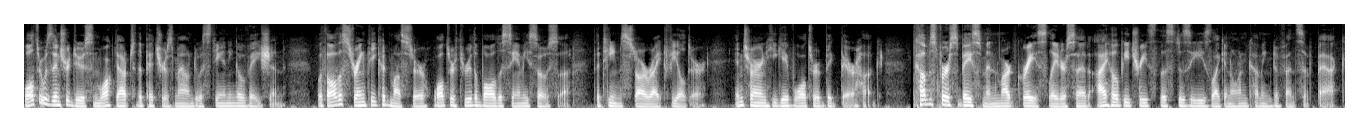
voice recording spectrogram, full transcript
Walter was introduced and walked out to the pitcher's mound to a standing ovation. With all the strength he could muster, Walter threw the ball to Sammy Sosa, the team's star right fielder. In turn, he gave Walter a big bear hug. Cubs first baseman Mark Grace later said, I hope he treats this disease like an oncoming defensive back.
